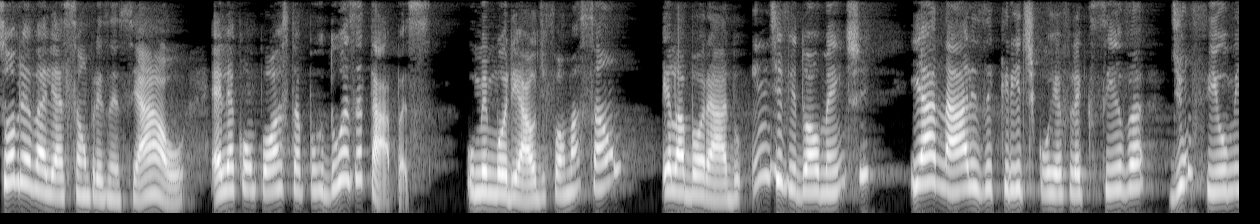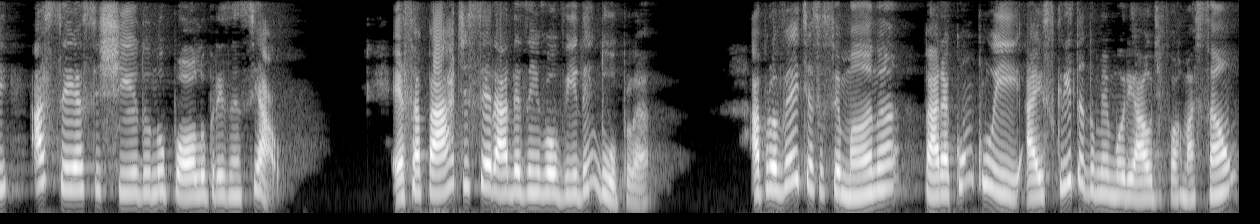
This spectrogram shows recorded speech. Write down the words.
Sobre a avaliação presencial, ela é composta por duas etapas. O memorial de formação, elaborado individualmente, e a análise crítico-reflexiva de um filme a ser assistido no polo presencial. Essa parte será desenvolvida em dupla. Aproveite essa semana para concluir a escrita do memorial de formação,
